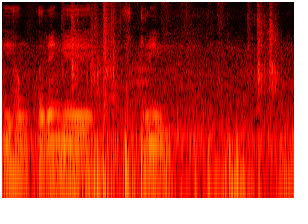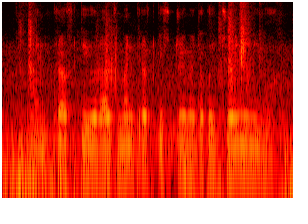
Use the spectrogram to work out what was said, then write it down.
कि हम करेंगे स्ट्रीम माइनक्राफ्ट की और आज माइनक्राफ्ट की स्ट्रीम में तो कोई ज्वाइन ही नहीं हुआ।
